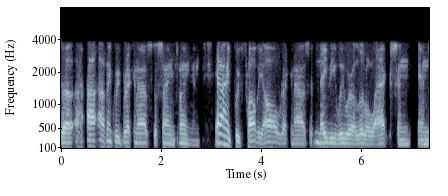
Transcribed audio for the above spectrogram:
uh, I, I think we've recognized the same thing, and and I think we've probably all recognized that maybe we were a little lax in in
